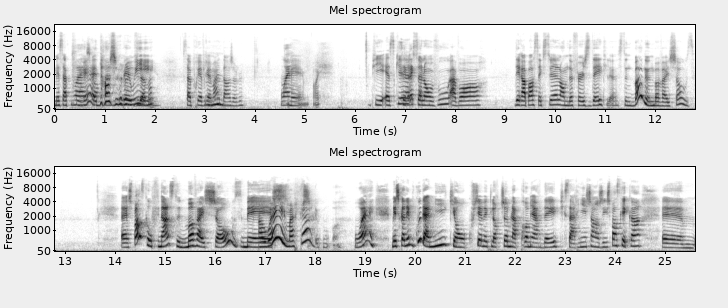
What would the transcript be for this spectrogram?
Mais ça pourrait être dangereux, Ben oui. évidemment. Ça pourrait vraiment Mhm. être dangereux. Ouais. Mais, ouais. Puis, est-ce que, ça- selon vous, avoir des rapports sexuels on the first date, là, c'est une bonne ou une mauvaise chose? Euh, je pense qu'au final, c'est une mauvaise chose, mais... Ah ouais, marquant? je- Ouais, mais je connais beaucoup d'amis qui ont couché avec leur chum la première date puis que ça n'a rien changé. Je pense que quand euh,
